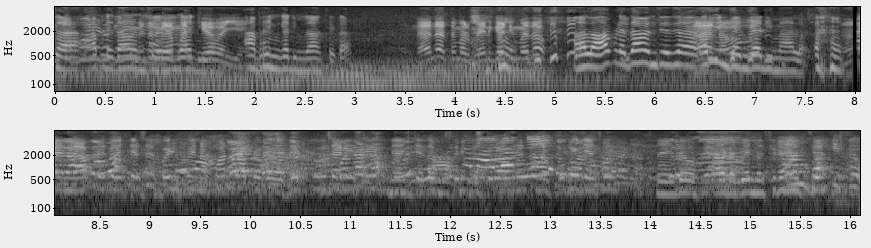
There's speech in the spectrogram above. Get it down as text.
તો આપણે દાવન છે ગાડી. આ ભાઈની ગાડીમાં દાવન છે કા? ના ના તમારા બેન ગાડીમાં જાવ હાલો આપણે દાવન છે અરવિંદભાઈ ગાડીમાં હાલો. આપણે તો અત્યારે છે પરિભાઈના ફોન આપણે દેડકું ઉતારી છે ને અત્યારે તમે શ્રીમંત કરાવવા નથી ને જાય છે. ને જો આવડા બેન શ્રીમંત છે.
